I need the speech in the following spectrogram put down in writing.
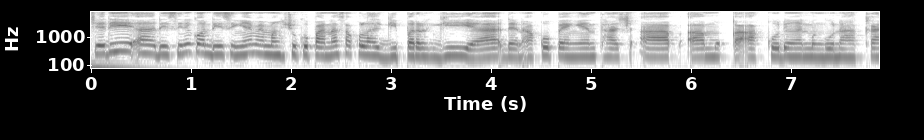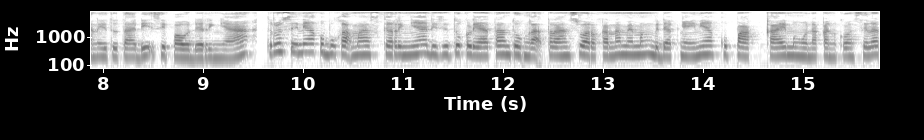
Jadi uh, di sini kondisinya memang cukup panas. Aku lagi pergi ya, dan aku pengen touch up uh, muka aku dengan menggunakan itu tadi si powdernya. Terus ini aku buka maskernya, di situ kelihatan tuh nggak transfer karena memang bedaknya ini aku pakai menggunakan concealer.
